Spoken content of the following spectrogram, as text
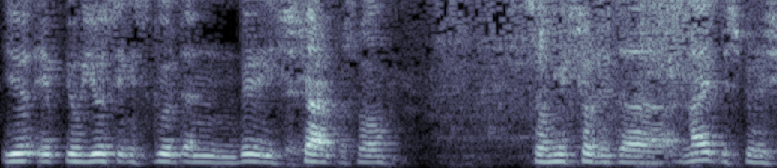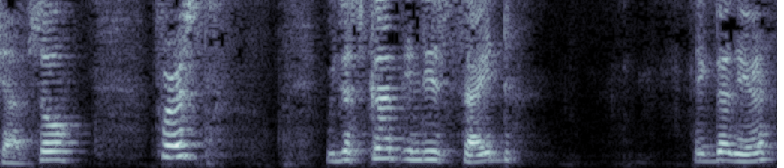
you if you're using it's good and very sharp as well. So make sure that the knife is very sharp. So first we just cut in this side take that here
